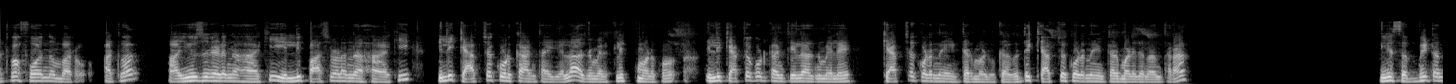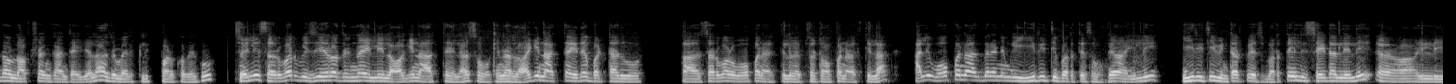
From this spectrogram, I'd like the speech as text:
ಅಥವಾ ಫೋನ್ ನಂಬರ್ ಅಥವಾ ಯೂಸರ್ ಐಡ್ ಅನ್ನ ಹಾಕಿ, ಇಲ್ಲಿ ಪಾಸ್ವರ್ಡ್ ಅನ್ನ ಹಾಕಿ, ಇಲ್ಲಿ ಕ್ಯಾಪ್ಚಾ ಕೋಡ್ ಕಾಣ್ತಾ ಇದೆಯಲ್ಲ, ಅದ್ರ ಮೇಲೆ ಕ್ಲಿಕ್ ಮಾಡ್ಕೊ, ಇಲ್ಲಿ ಕ್ಯಾಪ್ಚಾ ಕೋಡ್ ಕಾಣ್ತಿಲ್ಲ, ಅದ್ರ ಮೇಲೆ ಕ್ಯಾಪ್ಚಾ ಕೋಡ್ ಅನ್ನ ಎಂಟರ್ ಮಾಡ್ಬೇಕಾಗುತ್ತೆ. ಕ್ಯಾಪ್ಚಾ ಕೋಡ್ ಅನ್ನ ಎಂಟರ್ ಮಾಡಿದ ನಂತರ, ಇಲ್ಲಿ ಸಬ್ಮಿಟ್ ಅಂತ ಒಂದು ಆಪ್ಷನ್ ಕಾಣ್ತಾ ಇದೆಯಲ್ಲ, ಅದ್ರ ಮೇಲೆ ಕ್ಲಿಕ್ ಮಾಡ್ಕೋಬೇಕು. ಸೊ ಇಲ್ಲಿ ಸರ್ವರ್ ಬಿಸಿ ಇರೋದ್ರಿಂದ ಇಲ್ಲಿ ಲಾಗಿನ್ ಆಗ್ತಾ ಇಲ್ಲ. ಸೊ ಓಕೆನಾ ಲಾಗಿನ್ ಆಗ್ತಾ ಇದೆ ಬಟ್ ಅದು ಸರ್ವರ್ ಓಪನ್ ಆಗ್ತಿಲ್ಲ ವೆಬ್ಸೈಟ್ ಓಪನ್ ಆಗ್ತಿಲ್ಲ. ಅಲ್ಲಿ ಓಪನ್ ಆದ್ಮೇಲೆ ನಿಮ್ಗೆ ಈ ರೀತಿ ಬರುತ್ತೆ. ಸೊ ಓಕೆನಾ ಇಲ್ಲಿ ಈ ರೀತಿ ಇಂಟರ್ಫೇಸ್ ಬರುತ್ತೆ. ಇಲ್ಲಿ ಸೈಡ್ ಅಲ್ಲಿ ಇಲ್ಲಿ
